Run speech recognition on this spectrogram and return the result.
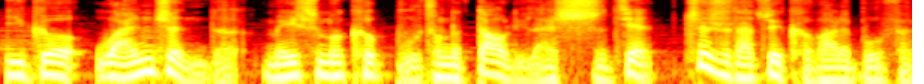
一个完整的、没什么可补充的道理来实践。这是他最可怕的部分，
